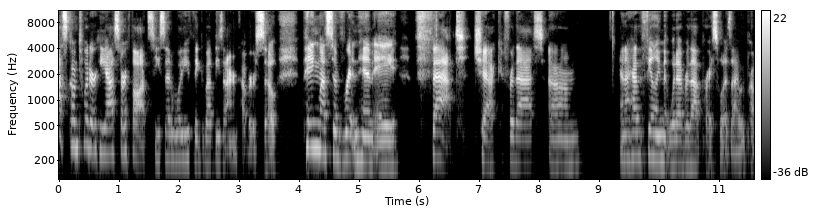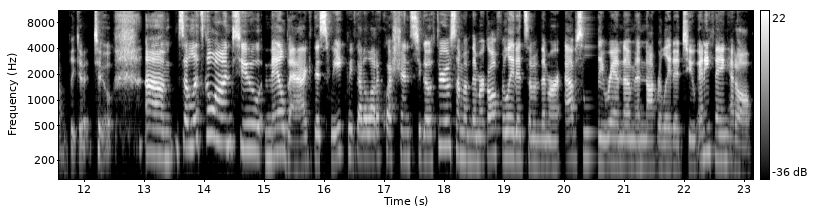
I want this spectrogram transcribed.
ask on Twitter. He asked our thoughts. He said, "What do you think about these iron covers?" So Ping must have written him a fat check for that. Um, and I have a feeling that whatever that price was, I would probably do it too. Um, so let's go on to mailbag this week. We've got a lot of questions to go through. Some of them are golf related, some of them are absolutely random and not related to anything at all.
